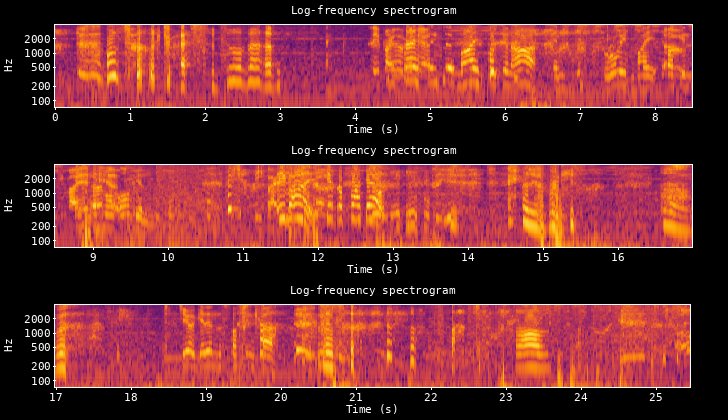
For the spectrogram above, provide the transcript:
I was trying to crash into the van. Leave You crashed here. into my fucking ass and destroyed my fucking Levi, internal organs. Right Levi, get the fuck out! I need a breathe. Oh man. Gio, get in this fucking car. Oh, I'm so fucking arms. Oh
